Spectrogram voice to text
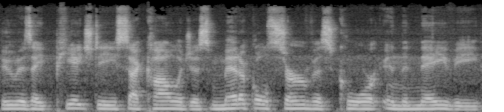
who is a PhD psychologist, medical service corps in the Navy.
